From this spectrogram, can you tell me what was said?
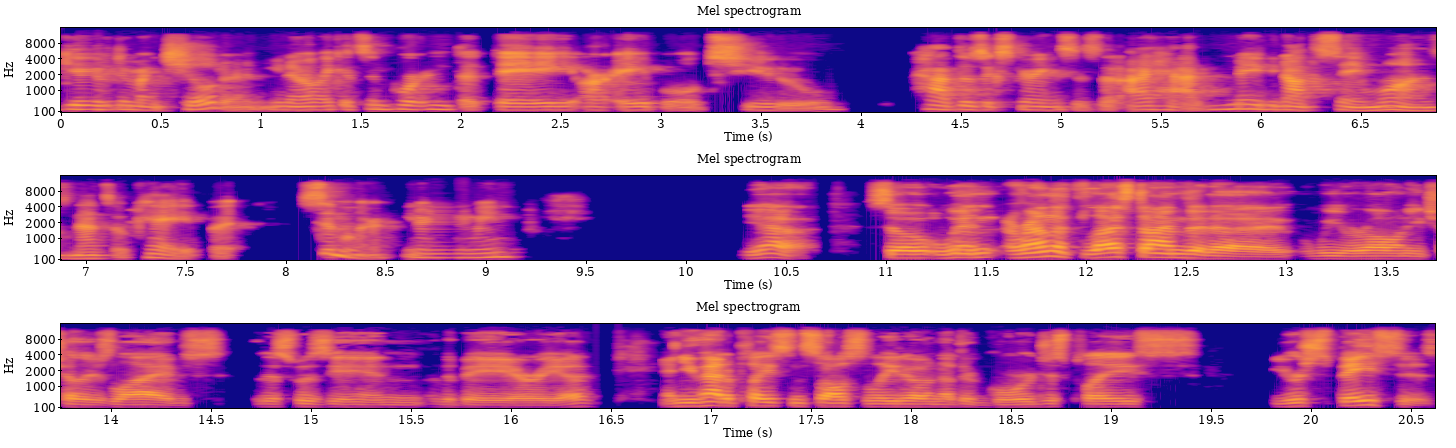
give to my children. You know, like it's important that they are able to have those experiences that I had. Maybe not the same ones, and that's okay, but similar. You know what I mean? Yeah. So when around the last time that uh, we were all in each other's lives, this was in the Bay Area, and you had a place in Sausalito, another gorgeous place. Your spaces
